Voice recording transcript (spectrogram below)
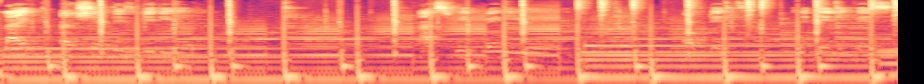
Like and share this video as we bring you updates on a daily basis.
